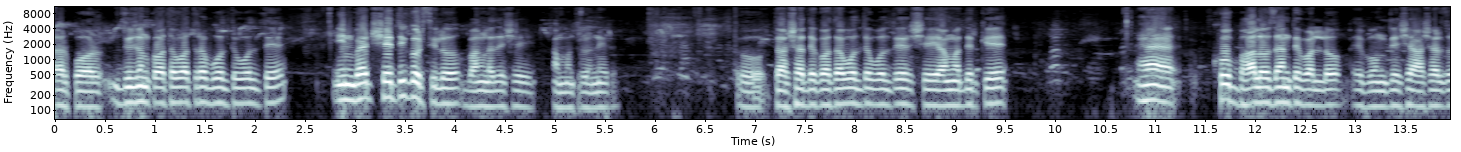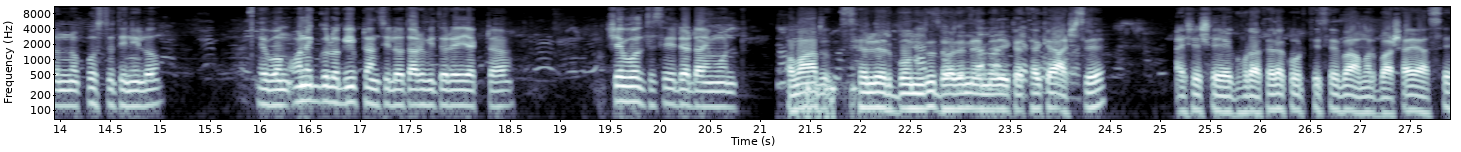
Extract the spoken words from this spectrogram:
তারপর দুজন কথাবার্তা বলতে বলতে ইনভাইট সেতুই করছিল বাংলাদেশে আমন্ত্রণের। তো তার সাথে কথা বলতে বলতে সে আমাদেরকে হ্যাঁ খুব ভালো জানতে পারল এবং দেশে আসার জন্য প্রস্তুতি নিল এবং অনেকগুলো গিফট আনছিল। তার ভিতরে একটা সে বলতেছে এটা ডায়মন্ড আমার ছেলের বন্ধু ধরেন আমেরিকা থেকে আসছে এসে সে ঘোরাফেরা করতেছে বা আমার বাসায় আছে।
